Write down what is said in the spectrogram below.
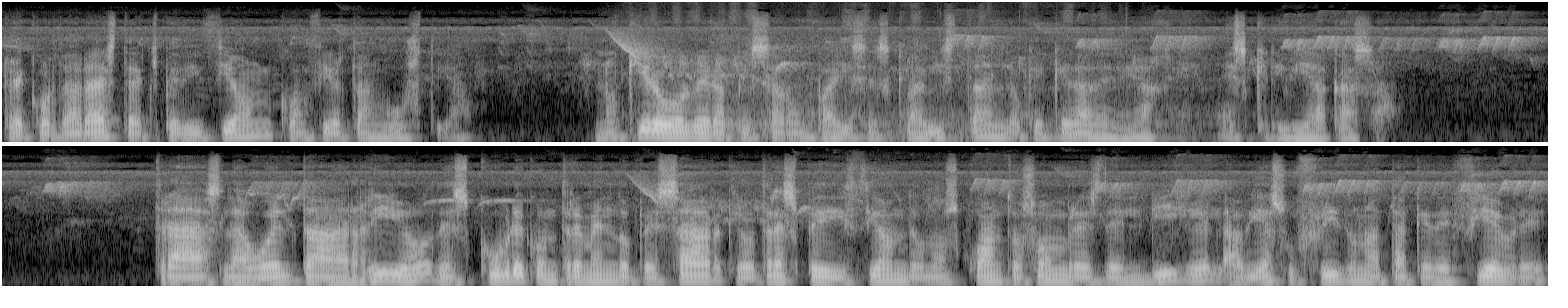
recordará esta expedición con cierta angustia. No quiero volver a pisar un país esclavista en lo que queda de viaje, escribía a casa. Tras la vuelta a Río, descubre con tremendo pesar que otra expedición de unos cuantos hombres del Beagle había sufrido un ataque de fiebre,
